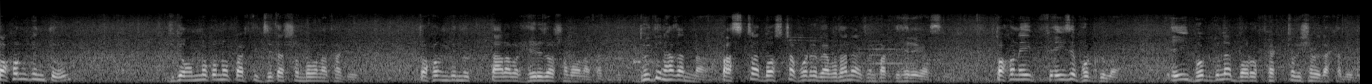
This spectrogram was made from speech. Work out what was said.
তখন কিন্তু যদি অন্য কোনো প্রার্থী জেতার সম্ভাবনা থাকে তখন কিন্তু তার আবার হেরে যাওয়ার সম্ভাবনা থাকে দুই তিন হাজার না পাঁচটা দশটা ভোটের ব্যবধানে একজন প্রার্থী হেরে গেছে। তখন এই এই যে ভোটগুলো এই ভোটগুলো বড় ফ্যাক্টর হিসেবে দেখা দেবে।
